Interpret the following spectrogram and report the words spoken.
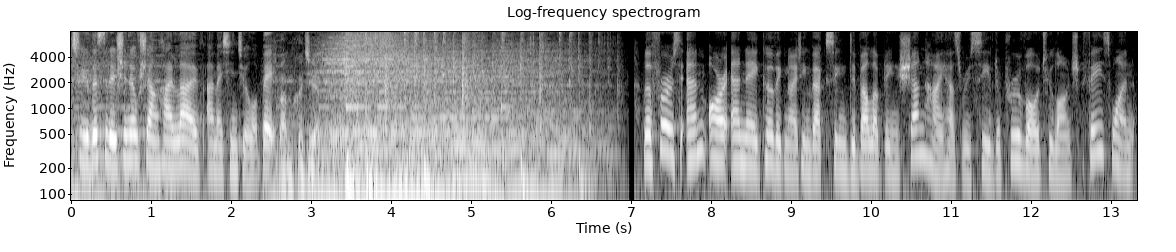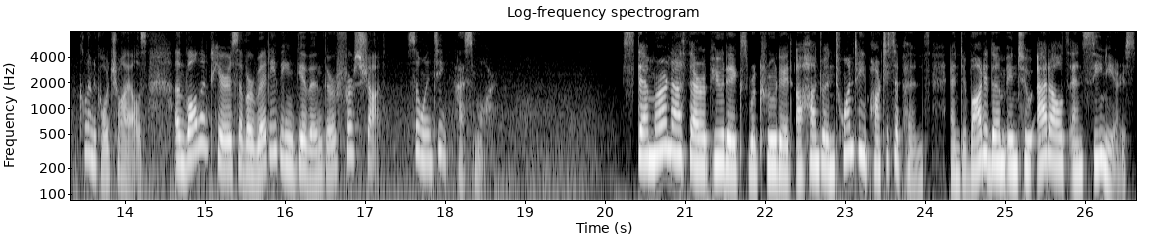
to this edition of Shanghai Live. I'm Xin Bei. I'm He Jian. The first mRNA COVID 19 vaccine developed in Shanghai has received approval to launch phase one clinical trials, and volunteers have already been given their first shot. Song Wenjing has more. Stemirna Therapeutics recruited 120 participants and divided them into adults and seniors.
